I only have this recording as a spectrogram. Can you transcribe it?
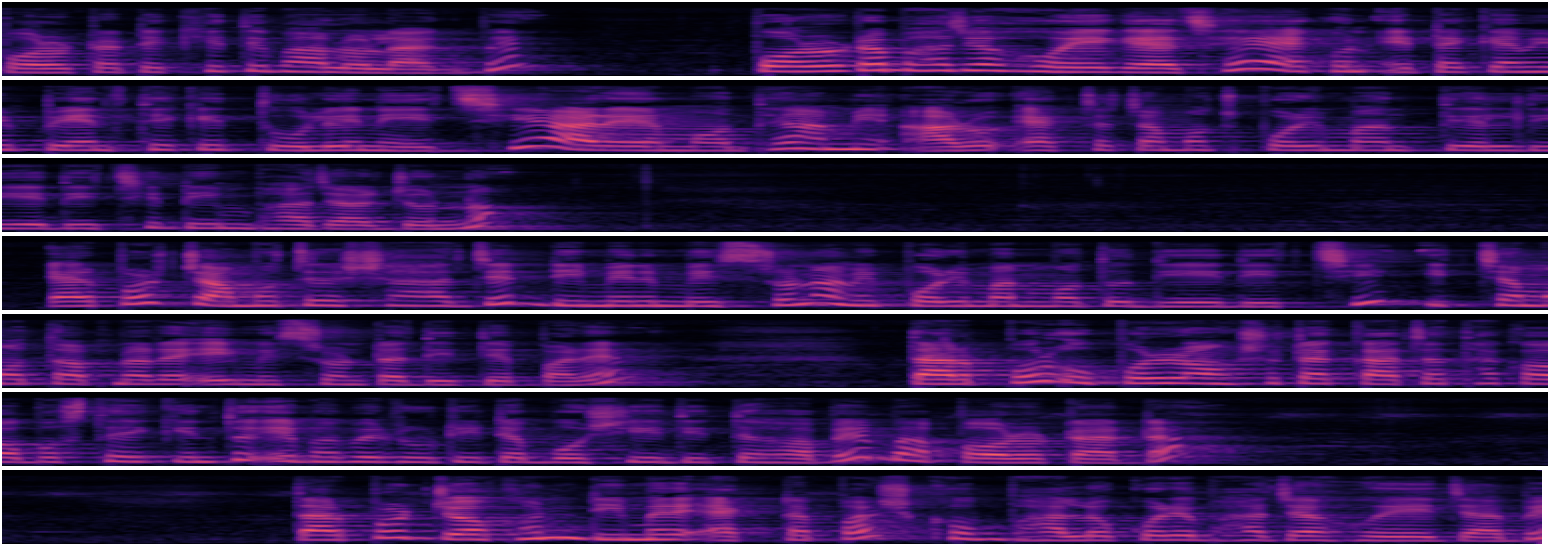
পরোটাটা খেতে ভালো লাগবে। পরোটা ভাজা হয়ে গেছে। এখন এটাকে আমি প্যান থেকে তুলে নিয়েছি আর এর মধ্যে আমি আরও এক চা চামচ পরিমাণ তেল দিয়ে দিচ্ছি ডিম ভাজার জন্য। এরপর চামচের সাহায্যে ডিমের মিশ্রণ আমি পরিমাণ মতো দিয়ে দিচ্ছি। ইচ্ছা মতো আপনারা এই মিশ্রণটা দিতে পারেন। তারপর উপরের অংশটা কাঁচা থাকা অবস্থায় কিন্তু এভাবে রুটিটা বসিয়ে দিতে হবে বা পরোটাটা। তারপর যখন ডিমের একটা পাশ খুব ভালো করে ভাজা হয়ে যাবে,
